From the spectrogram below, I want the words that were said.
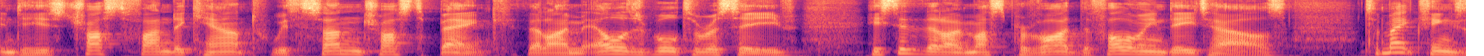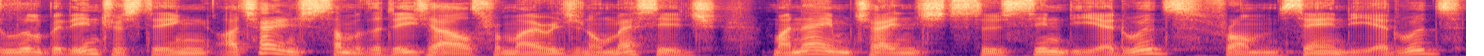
into his trust fund account with SunTrust Bank that I'm eligible to receive. He said that I must provide the following details. To make things a little bit interesting, I changed some of the details from my original message. My name changed to Cindy Edwards from Sandy Edwards.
